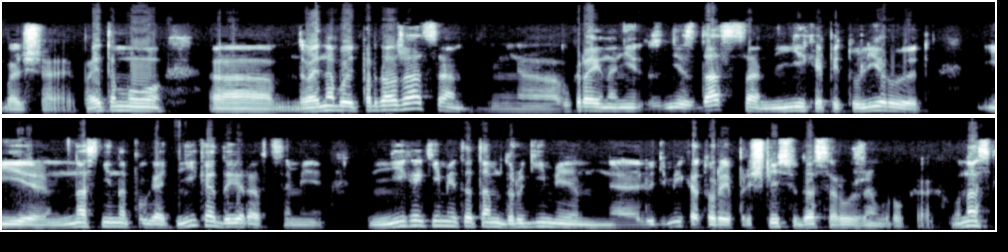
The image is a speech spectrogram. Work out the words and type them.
большая. Поэтому э, война будет продолжаться, э, Украина не, не сдастся, не капитулирует, И нас не напугать ни кадыровцами, ни какими-то там другими людьми, которые пришли сюда с оружием в руках. У нас,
